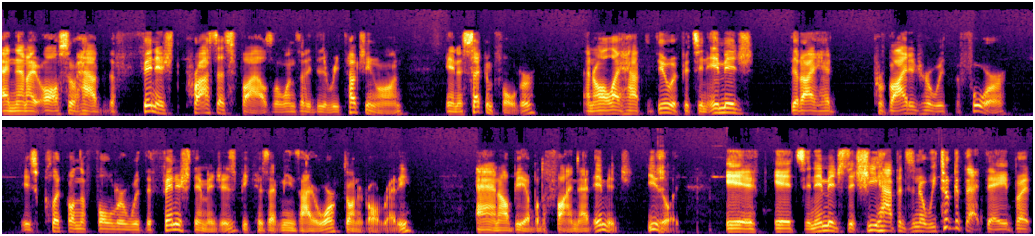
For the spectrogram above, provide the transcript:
And then I also have the finished process files, the ones that I did the retouching on, in a second folder. And all I have to do, if it's an image that I had provided her with before, is click on the folder with the finished images because that means I worked on it already. And I'll be able to find that image easily. If it's an image that she happens to know we took it that day, but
